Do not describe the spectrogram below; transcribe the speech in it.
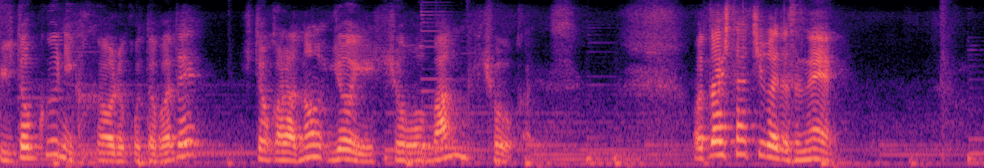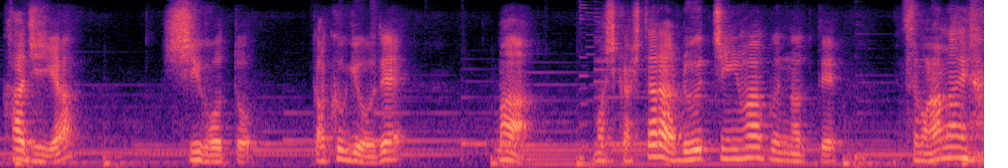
美徳に関わる言葉で人からの良い評判評価です。私たちがですね家事や仕事学業でまあもしかしたらルーチンワークになってつまらないな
